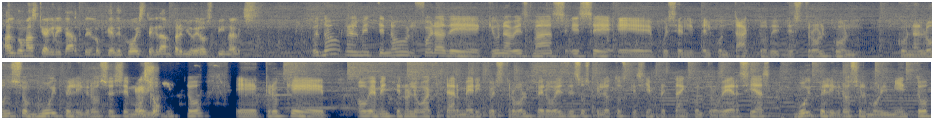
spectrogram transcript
¿Algo más que agregarte de lo que dejó este gran premio de Austin, Alex? Pues no, realmente no, fuera de que una vez más ese, eh, pues el, contacto de, Stroll con, con Alonso, muy peligroso ese movimiento. Eh, creo que obviamente no le voy a quitar mérito a Stroll, pero es de esos pilotos que siempre está en controversias, muy peligroso el movimiento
